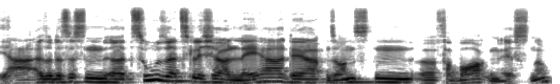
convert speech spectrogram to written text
Ja, also das ist ein äh, zusätzlicher Layer, der ansonsten äh, verborgen ist. Ne?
